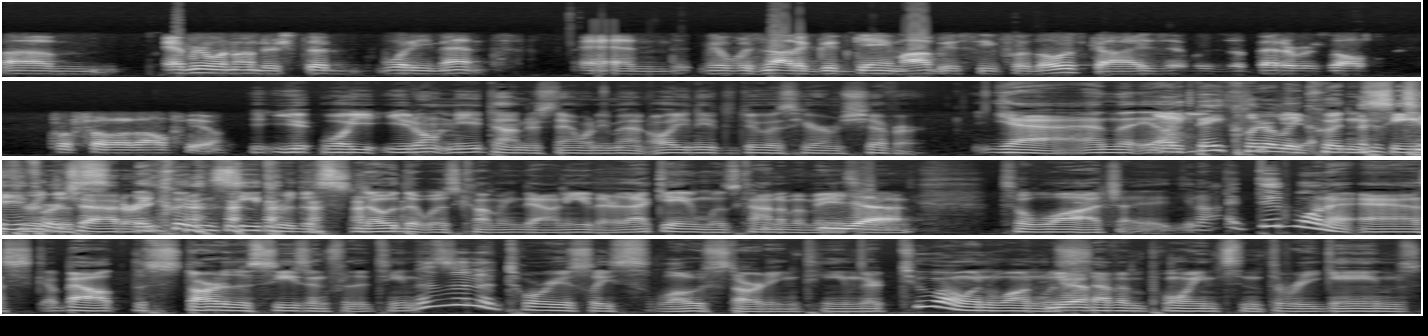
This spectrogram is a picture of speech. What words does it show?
um, everyone understood what he meant and it was not a good game, obviously, for those guys. It was a better result for Philadelphia. You, well, you, you don't need to understand what he meant. All you need to do is hear him shiver. Yeah, and the, like they clearly Yeah. couldn't His see teeth through were the s- chattering. they couldn't see through the snow that was coming down either. That game was kind of amazing Yeah. To watch. I, you know, I did want to ask about the start of the season for the team. This is a notoriously slow starting team. They're 2-0 and 1 with Yeah. 7 points in 3 games.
